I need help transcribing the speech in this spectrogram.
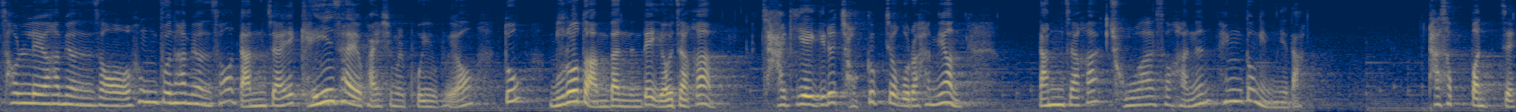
설레하면서 흥분하면서 남자의 개인사에 관심을 보이고요. 또 물어도 안 받는데 여자가 자기 얘기를 적극적으로 하면 남자가 좋아서 하는 행동입니다. 다섯 번째,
